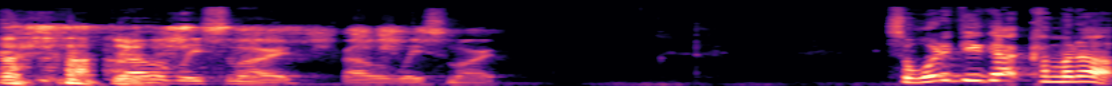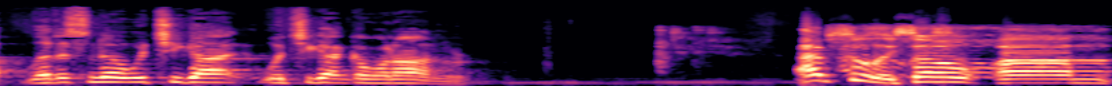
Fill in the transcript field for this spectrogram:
let's not do it. Probably smart. Probably smart. So what have you got coming up? Let us know what you got. What you got going on? Absolutely. So, um,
